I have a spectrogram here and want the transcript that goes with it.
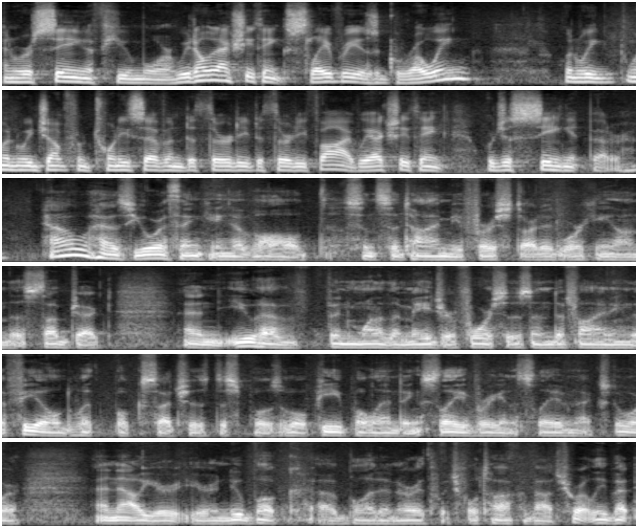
and we're seeing a few more. We don't actually think slavery is growing when we, when we jump from 27 to 30 to 35. We actually think we're just seeing it better. How has your thinking evolved since the time you first started working on this subject? And you have been one of the major forces in defining the field with books such as Disposable People, Ending Slavery, and Slave Next Door. And now your, your new book, uh, Blood and Earth, which we'll talk about shortly. But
